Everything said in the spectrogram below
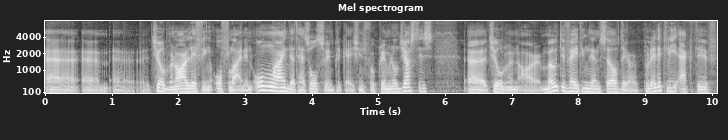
uh, um, uh, children are living offline and online. That has also implications for criminal justice. Uh, children are motivating themselves. They are politically active.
